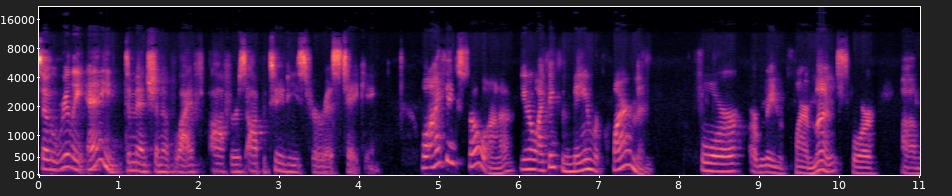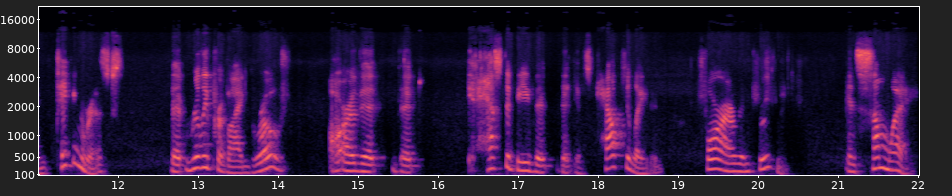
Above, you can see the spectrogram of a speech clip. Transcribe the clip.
So, really, any dimension of life offers opportunities for risk taking. Well, I think so, Anna. You know, I think the main requirement for, or main requirements for um, taking risks that really provide growth are that that it has to be that that it's calculated for our improvement in some way,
